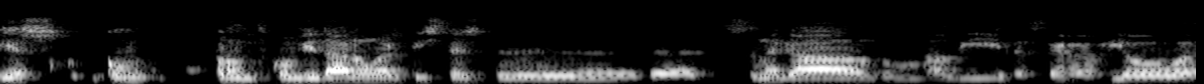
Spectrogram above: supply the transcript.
eles pronto, convidaram artistas de, de, Senegal, do Mali, da Serra Leoa,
